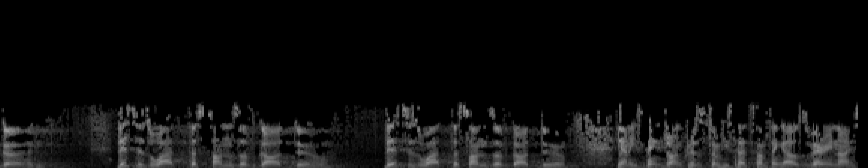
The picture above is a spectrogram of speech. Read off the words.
good. This is what the sons of God do. This is what the sons of God do. Yani St. John Chrysostom, he said something else very nice.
